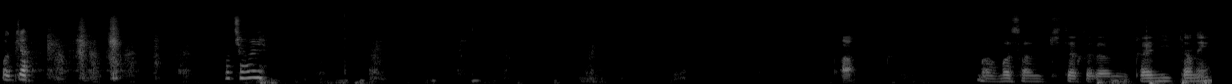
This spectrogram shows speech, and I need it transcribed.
ぽんちゃん。ぽちゃんおいで。ママさん来たから迎えに行ったね。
